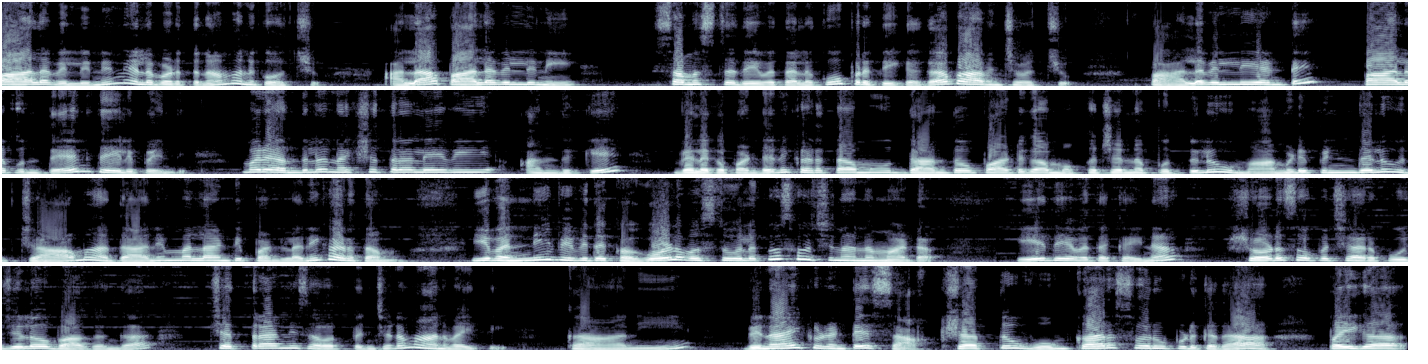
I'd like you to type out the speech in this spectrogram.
పాలవెల్లిని నిలబడుతున్నాం అనుకోవచ్చు. అలా పాలవెల్లిని సమస్త దేవతలకు ప్రతీకగా భావించవచ్చు. పాలవెల్లి అంటే పాలపుంతే అని తేలిపోయింది. మరి అందులో నక్షత్రాలేవి? అందుకే వెలగపండని కడతాము. దాంతో పాటుగా మొక్కజొన్న పొత్తులు మామిడి పిందెలు జామ దానిమ్మ లాంటి పండ్లని కడతాము. ఇవన్నీ వివిధ ఖగోళ వస్తువులకు సూచన అన్నమాట. ఏ దేవతకైనా షోడసోపచార పూజలో భాగంగా చిత్రాన్ని సమర్పించడం ఆనవాయితీ కానీ వినాయకుడంటే సాక్షాత్తు ఓంకార స్వరూపుడు కదా. పైగా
